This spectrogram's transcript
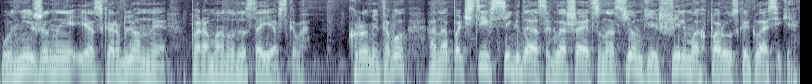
«Униженные и оскорбленные» по роману Достоевского. Кроме того, она почти всегда соглашается на съемки в фильмах по русской классике.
